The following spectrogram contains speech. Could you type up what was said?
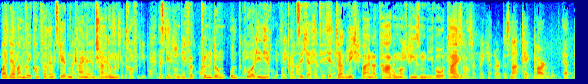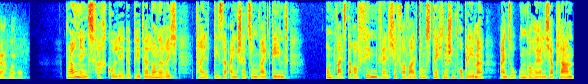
Bei der Wannsee Wannsee-Konferenz werden keine Entscheidungen getroffen. Es geht um die Verkündung und Koordinierung. Und ganz sicher hätte Hitler nicht bei einer Tagung auf diesem Niveau teilgenommen. Brownings Fachkollege Peter Longerich teilt diese Einschätzung weitgehend und weist darauf hin, welche verwaltungstechnischen Probleme ein so ungeheuerlicher Plan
